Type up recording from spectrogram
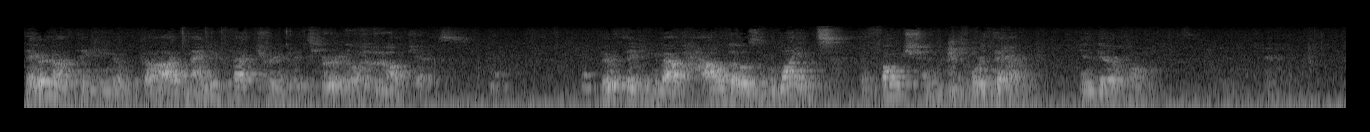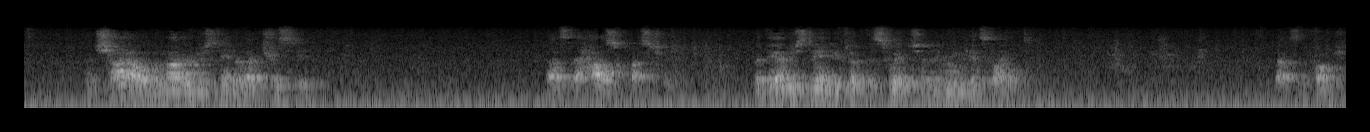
they're not thinking of God manufacturing material objects. They're thinking about how those lights function for them in their home. A child will not understand electricity. That's the house question. But they understand you flip the switch and the room gets light. That's the function.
